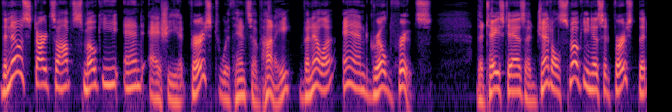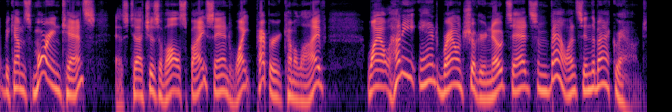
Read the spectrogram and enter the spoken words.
The nose starts off smoky and ashy at first, with hints of honey, vanilla, and grilled fruits. The taste has a gentle smokiness at first that becomes more intense as touches of allspice and white pepper come alive, while honey and brown sugar notes add some balance in the background.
